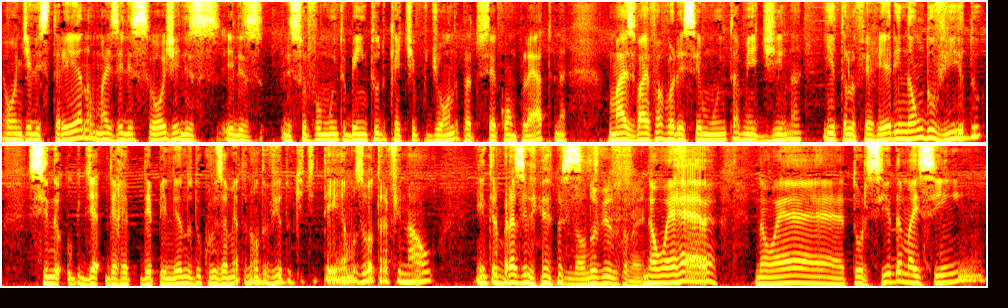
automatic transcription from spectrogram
onde eles treinam, mas eles hoje eles, eles, eles surfam muito bem em tudo que é tipo de onda para ser completo, né? Mas vai favorecer muito a Medina e Ítalo Ferreira e não duvido, se de, de, dependendo do cruzamento, não duvido que tenhamos outra final entre brasileiros. Não duvido também. Não é não é torcida, mas sim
